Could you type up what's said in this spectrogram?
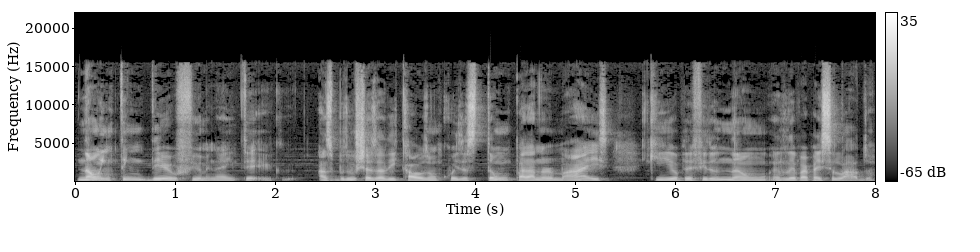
não entender o filme, né? As bruxas ali causam coisas tão paranormais que eu prefiro não levar para esse lado.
